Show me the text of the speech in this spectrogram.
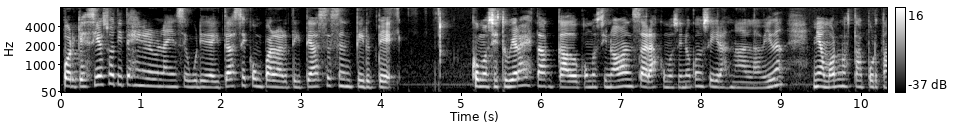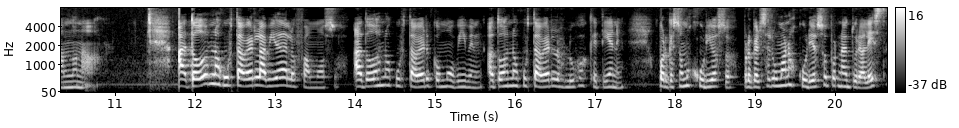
Porque si eso a ti te genera una inseguridad y te hace compararte y te hace sentirte como si estuvieras estancado, como si no avanzaras, como si no consiguieras nada en la vida, mi amor no está aportando nada. A todos nos gusta ver la vida de los famosos, a todos nos gusta ver cómo viven, a todos nos gusta ver los lujos que tienen, porque somos curiosos, porque el ser humano es curioso por naturaleza.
